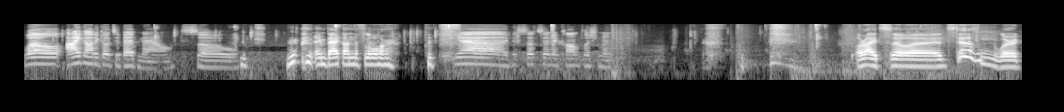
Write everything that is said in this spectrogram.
Well, I gotta go to bed now, so I'm back on the floor. Yeah, it's such an accomplishment. Alright, so uh, it still doesn't work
